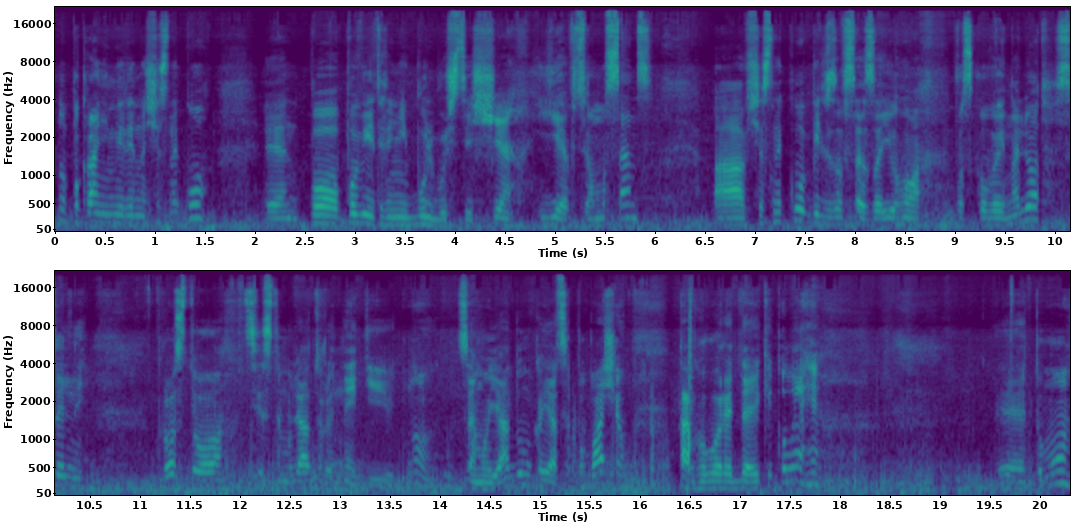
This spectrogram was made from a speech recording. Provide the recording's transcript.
Ну, по крайній мірі на чеснику. Е, По повітряній бульбушці ще є в цьому сенс. А в чеснику більш за все за його восковий нальот сильний. Просто ці стимулятори не діють. Ну, це моя думка, я це побачив. Так говорять деякі колеги. Е, тому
